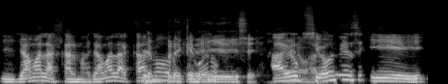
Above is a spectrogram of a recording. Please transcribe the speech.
y llama la calma, llama la calma. porque, dice, hay opciones y,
